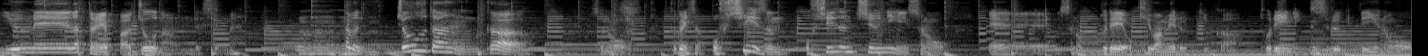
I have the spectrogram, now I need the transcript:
有名だったのはやっぱジョーダンですよね。うんうん多分、ジョーダンが、その、特にそのオフシーズン、オフシーズン中にその、えーそのプレーを極めるっていうか、トレーニングするっていうのを、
